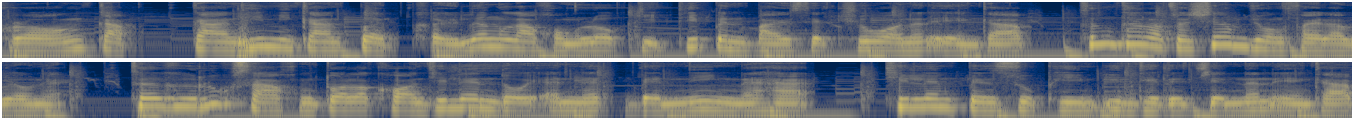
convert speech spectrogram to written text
คล้องกับการที่มีการเปิดเผยเรื่องราวของโลกิที่เป็นไบเซ็กชวลนั่นเองครับ ซึ่งถ้าเราจะเชื่อมโยงไฟลาเวลเนี่ย เธอคือลูกสาวของตัวละครที่เล่นโดยแอนเนตเบนนิงนะฮะ ที่เล่นเป็น Supreme Intelligence นั่นเองครับ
